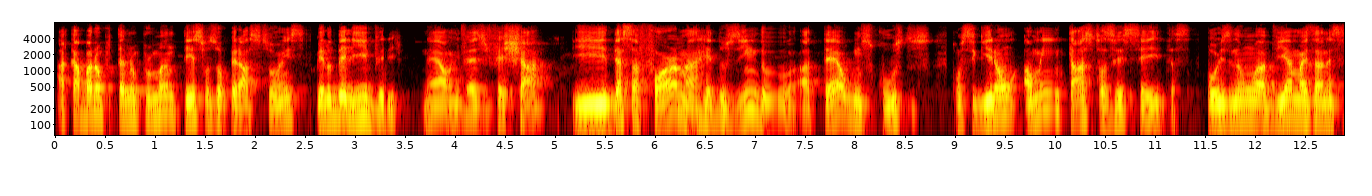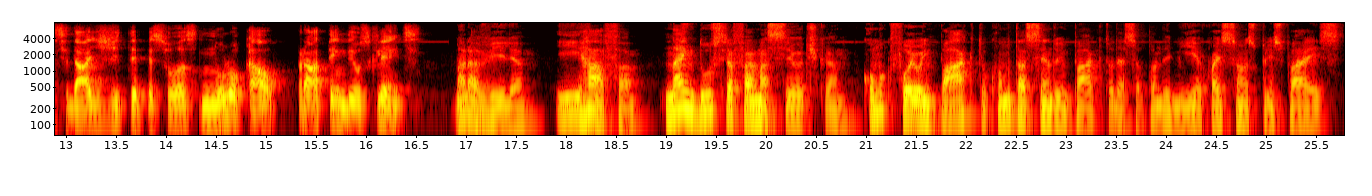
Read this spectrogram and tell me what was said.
acabaram optando por manter suas operações pelo delivery, né, ao invés de fechar, e dessa forma, reduzindo até alguns custos, conseguiram aumentar suas receitas, pois não havia mais a necessidade de ter pessoas no local para atender os clientes. Maravilha. E Rafa, na indústria farmacêutica, como foi o impacto? Como está sendo o impacto dessa pandemia? Quais são as principais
